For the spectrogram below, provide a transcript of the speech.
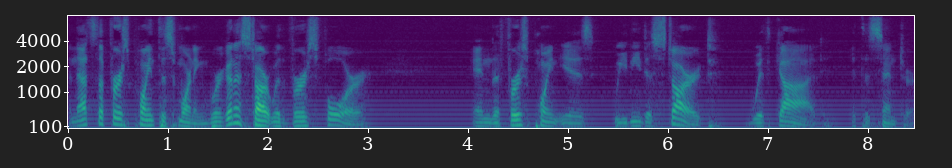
And that's the first point this morning. We're going to start with verse 4. And the first point is we need to start with God the center.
